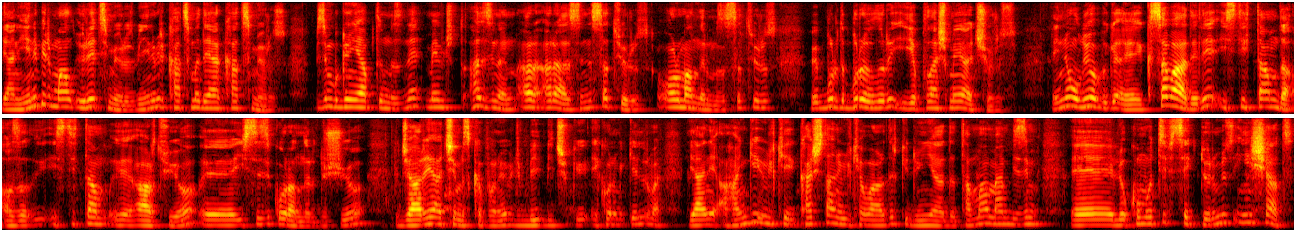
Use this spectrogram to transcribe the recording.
Yani yeni bir mal üretmiyoruz. Yeni bir katma değer katmıyoruz. Bizim bugün yaptığımız ne? Mevcut hazinenin ar arazisini satıyoruz. Ormanlarımızı satıyoruz. Ve burada buraları yapılaşmaya açıyoruz. E ne oluyor? E, kısa vadeli istihdam da azal, istihdam e, artıyor. E, işsizlik oranları düşüyor. Cari açımız kapanıyor. Bir, bir çünkü ekonomik gelir var. Yani hangi ülke, kaç tane ülke vardır ki dünyada tamamen bizim e, lokomotif sektörümüz inşaat.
